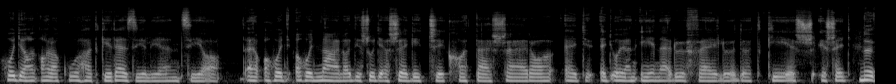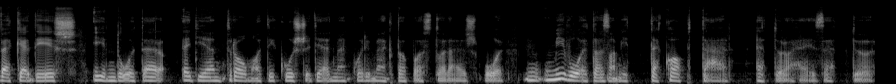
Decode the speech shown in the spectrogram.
hogyan alakulhat ki reziliencia, eh, ahogy, ahogy nálad is ugye a segítség hatására egy, egy olyan énerő fejlődött ki, és, és egy növekedés indult el egy ilyen traumatikus gyermekkori megtapasztalásból. Mi volt az, amit te kaptál ettől a helyzettől?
